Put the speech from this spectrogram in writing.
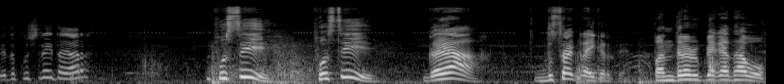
ये तो कुछ नहीं था यार। फुस्सी फुस्सी गया दूसरा ट्राई करते हैं। पंद्रह रुपये का था वो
